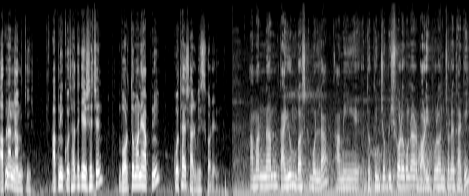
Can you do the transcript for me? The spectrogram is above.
আপনার নাম কি? আপনি কোথা থেকে এসেছেন? বর্তমানে আপনি কোথায় সার্ভিস করেন? আমার নাম কায়ুম বাস্ক মোল্লা। আমি দক্ষিণ চব্বিশ পরগনার বারুইপুর অঞ্চলে থাকি।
